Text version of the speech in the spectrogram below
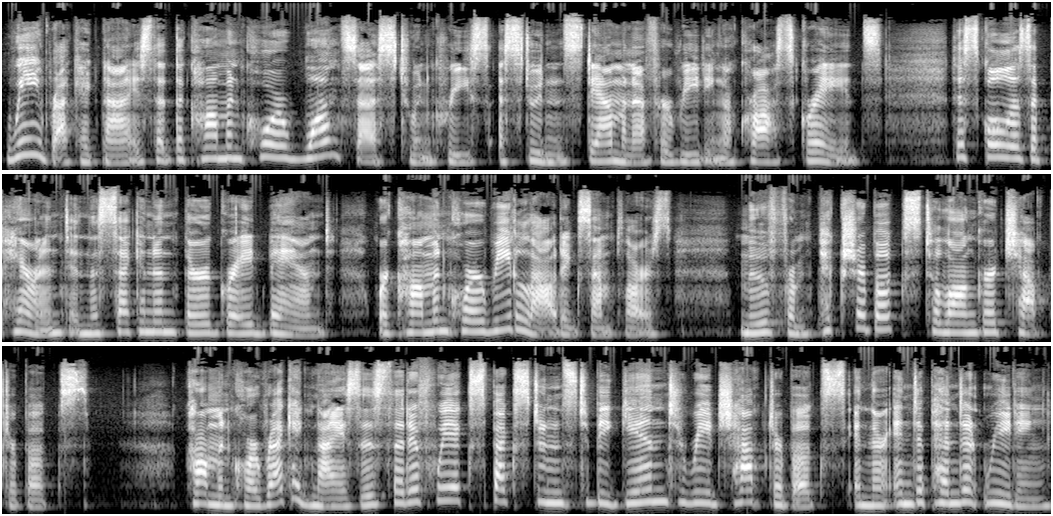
We recognize that the Common Core wants us to increase a student's stamina for reading across grades. This goal is apparent in the second and third grade band, where Common Core read aloud exemplars move from picture books to longer chapter books. Common Core recognizes that if we expect students to begin to read chapter books in their independent reading,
